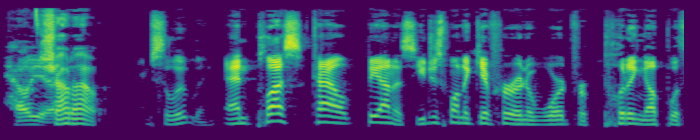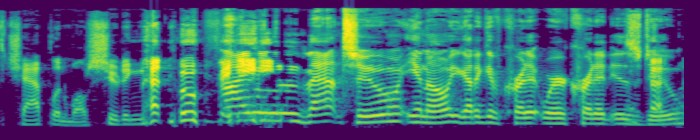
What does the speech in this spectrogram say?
hell yeah shout out Absolutely. And plus, Kyle, be honest, you just want to give her an award for putting up with Chaplin while shooting that movie. I mean, that too. You know, you got to give credit where credit is due.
